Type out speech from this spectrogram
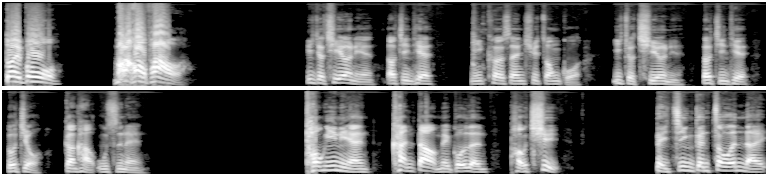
对不？马后炮。一九七二年到今天，尼克森去中国。一九七二年到今天多久？刚好五十年。同一年看到美国人跑去北京跟周恩来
